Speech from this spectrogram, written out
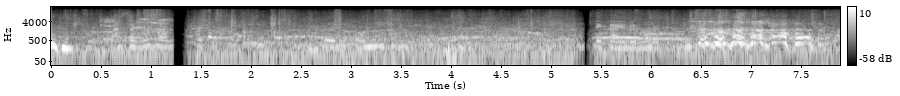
朝ごはん。で 帰ります。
